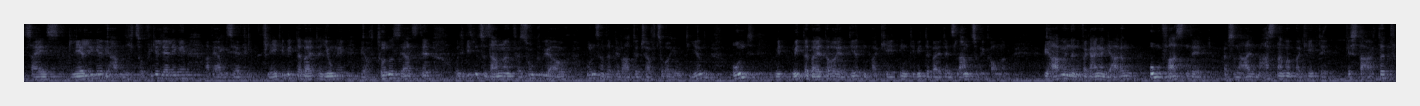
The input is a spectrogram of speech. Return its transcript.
Sei es Lehrlinge, wir haben nicht so viele Lehrlinge, aber wir haben sehr viele Pflegemitarbeiter, junge, wie auch Turnusärzte. Und in diesem Zusammenhang versuchen wir auch, uns an der Privatwirtschaft zu orientieren und mit mitarbeiterorientierten Paketen die Mitarbeiter ins Land zu bekommen. Wir haben in den vergangenen Jahren umfassende Personalmaßnahmenpakete gestartet,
